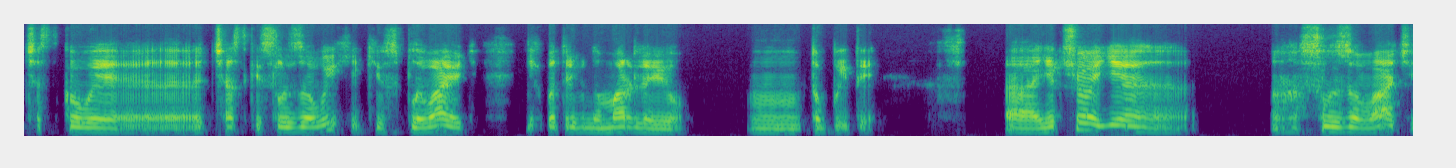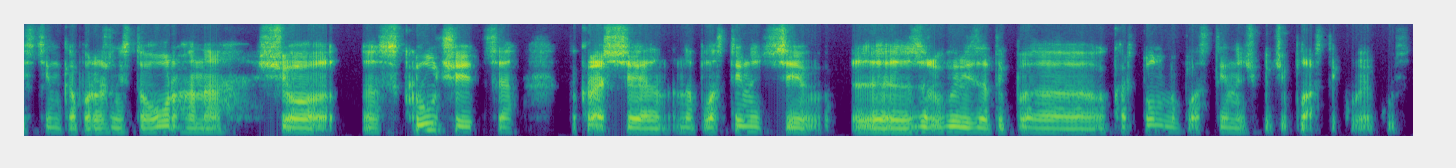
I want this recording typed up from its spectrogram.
часткові е, частки слизових, які вспливають, їх потрібно марлею топити. Якщо є е, слизова чи стінка порожнистого органа, що е, скручується, то краще на пластиночці вирізати картонну пластиночку чи пластикову якусь.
